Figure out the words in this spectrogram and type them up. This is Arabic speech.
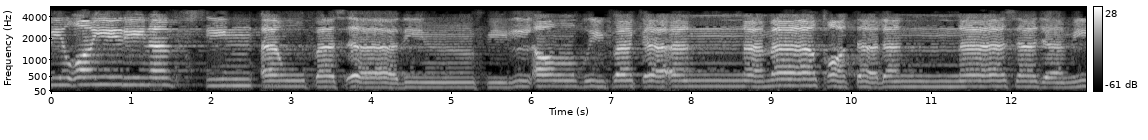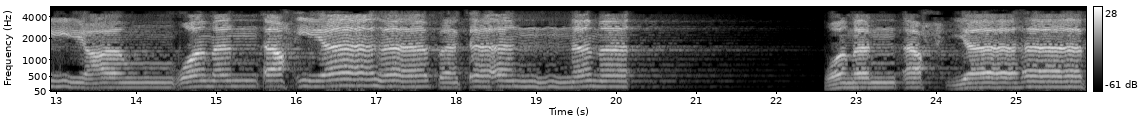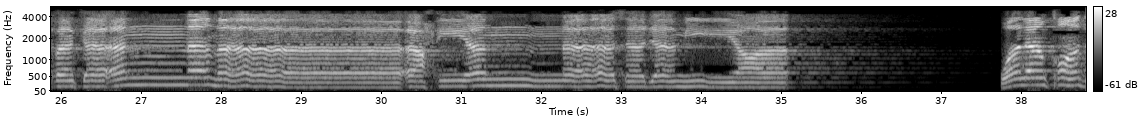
بِغَيْرِ نَفْسٍ أَوْ فَسَادٍ فِي الْأَرْضِ فَكَأَنَّمَا قَتَلَ النَّاسَ جَمِيعًا وَمَنْ أَحْيَاهَا فَكَأَنَّمَا وَمَنْ أَحْيَاهَا فَكَأَنَّمَا أَحْيَا النَّاسَ جَمِيعًا وَلَقَدْ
